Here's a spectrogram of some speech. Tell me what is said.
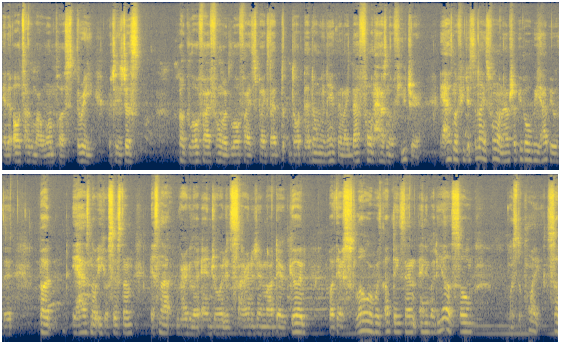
and they're all talking about one 3, which is just a glorified phone with glorified specs that don't that don't mean anything. Like that phone has no future. It has no future. It's a nice phone. I'm sure people will be happy with it, but it has no ecosystem. It's not regular Android. It's CyanogenMod. mod. They're good, but they're slower with updates than anybody else. So what's the point? So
